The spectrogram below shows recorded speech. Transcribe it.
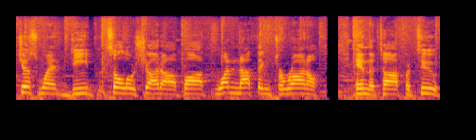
just went deep, solo shutout off one nothing Toronto in the top of two.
